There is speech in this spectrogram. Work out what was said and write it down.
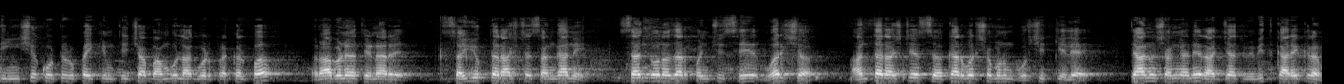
तीनशे कोटी रुपये किमतीच्या बांबू लागवड प्रकल्प राबवण्यात येणार आहे. संयुक्त राष्ट्र संघाने सन दोन हजार पंचवीस हे वर्ष आंतरराष्ट्रीय सहकार वर्ष म्हणून घोषित केले आहे. त्या अनुषंगाने राज्यात विविध कार्यक्रम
